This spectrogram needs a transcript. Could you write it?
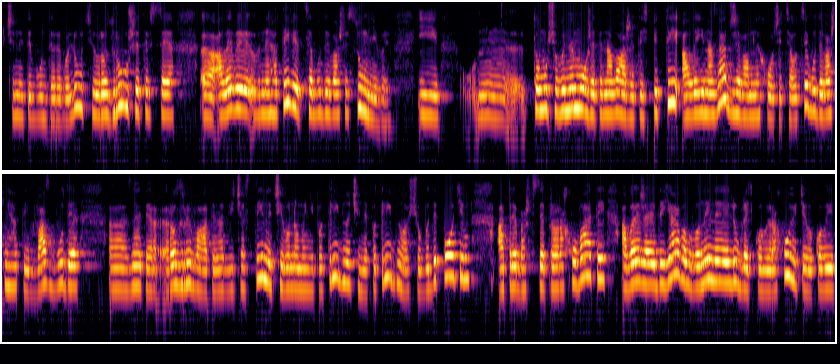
вчинити бунти революцію, розрушити все. Е, Але ви в негативі це буде ваші сумніви. І тому що ви не можете наважитись піти, але і назад вже вам не хочеться. Оце буде ваш негатив. Вас буде знаєте, розривати на дві частини, чи воно мені потрібно, чи не потрібно, а що буде потім. А треба ж все прорахувати. А вежа і диявол вони не люблять, коли рахують, коли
